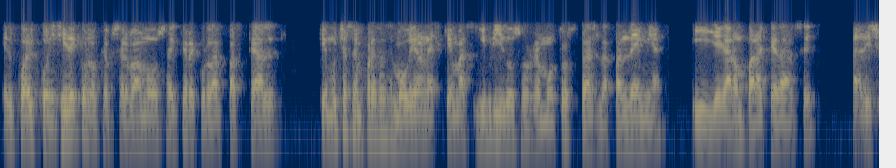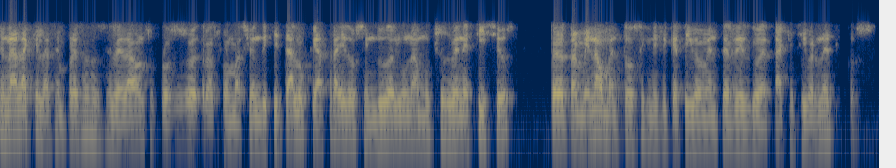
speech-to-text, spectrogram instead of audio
el cual coincide con lo que observamos. Hay que recordar, Pascal, que muchas empresas se movieron a esquemas híbridos o remotos tras la pandemia y llegaron para quedarse. Adicional a que las empresas aceleraron su proceso de transformación digital, lo que ha traído sin duda alguna muchos beneficios, pero también aumentó significativamente el riesgo de ataques cibernéticos.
